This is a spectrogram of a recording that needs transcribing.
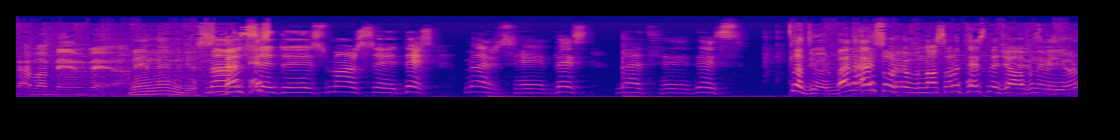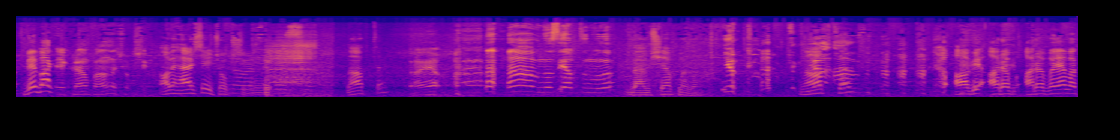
Galiba BMW ya. BMW mi diyorsun? Ben Mercedes, Mercedes, Mercedes, Mercedes. Diyorum. Ben her soruya bundan sonra Tesla cevabını veriyorum. Ve bak Ekran falan da çok şık. abi her şey çok şık. Ne yaptın? Ben yap... Nasıl yaptın bunu? Ben bir şey yapmadım. Yok. Ne yaptın? Abi ara- arabaya bak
